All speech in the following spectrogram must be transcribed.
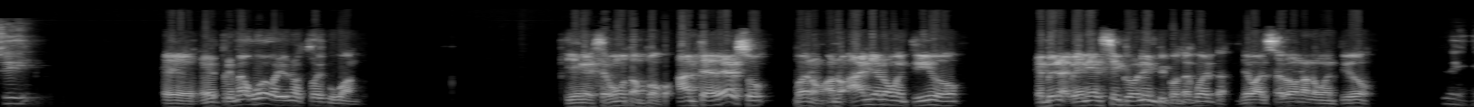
Sí. Eh, el primer juego yo no estoy jugando. Y en el segundo tampoco. Antes de eso, bueno, a no- año 92, eh, venía, el ciclo olímpico, ¿te acuerdas? De Barcelona 92. Sí,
